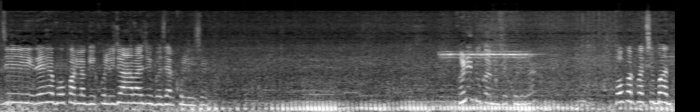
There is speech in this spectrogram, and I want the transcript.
હજી રેહે બપોર લગી ખુલ્લી. જો આ બાજુ બજાર ખુલ્લી છે. બપોર પછી બંધ.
